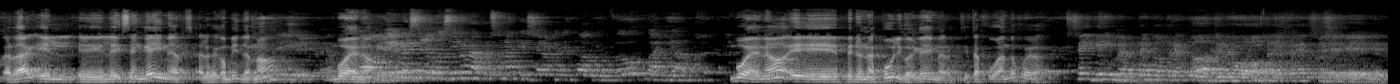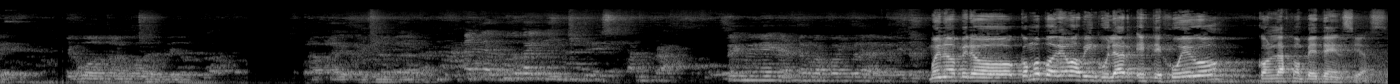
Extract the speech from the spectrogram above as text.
¿verdad? El, eh, le dicen gamers a los que compiten, ¿no? Bueno, bueno, eh, pero no es público el gamer. Si está jugando, juega. Soy gamer, tengo tres juegos de bonita diferencia. Eh, Yo juego todos los juegos de Play 2. Para, para que funcione para Hasta che hai 23 Soy muy gamer, tengo apoyo de la biblioteca. Bueno, pero ¿cómo podríamos vincular este juego con las competencias?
